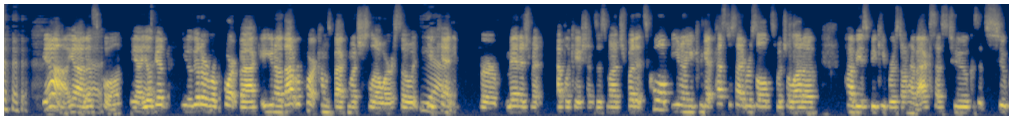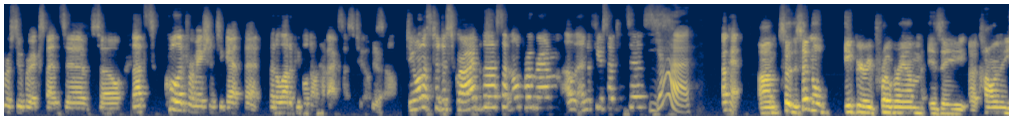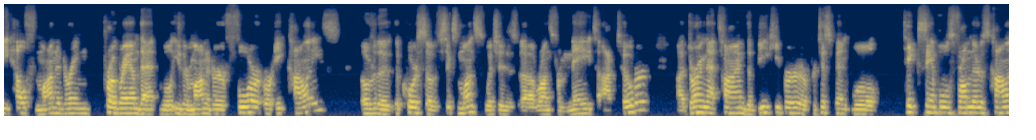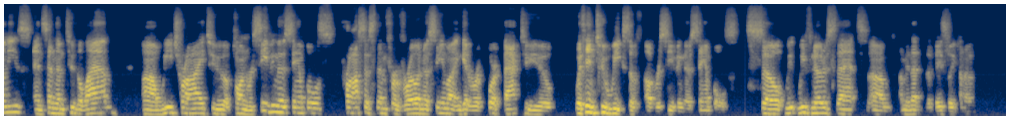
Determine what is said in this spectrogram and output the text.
Yeah, yeah, that's Yeah. cool. Yeah, Yeah. you'll get you'll get a report back. You know, that report comes back much slower, so it, you can't for management applications as much, but it's cool. You know, you can get pesticide results, which a lot of hobbyist beekeepers don't have access to because it's super super expensive. So that's cool information to get that that a lot of people don't have access to. Yeah. So, do you want us to describe the Sentinel program uh, in a few sentences? yeah. Okay. Um, so the Sentinel Apiary Program is a, a colony health monitoring program that will either monitor four or eight colonies over the, the course of six months, which is uh, runs from May to October. Uh, during that time, the beekeeper or participant will take samples from those colonies and send them to the lab. Uh, we try to, upon receiving those samples, process them for Varroa nosema and get a report back to you within two weeks of, of receiving those samples. So we, we've noticed that, um, I mean, that, that basically kind of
